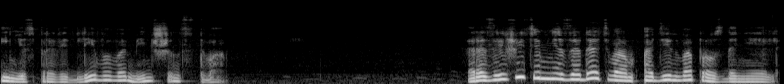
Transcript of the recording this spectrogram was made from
и несправедливого меньшинства. «Разрешите мне задать вам один вопрос, Даниэль?»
